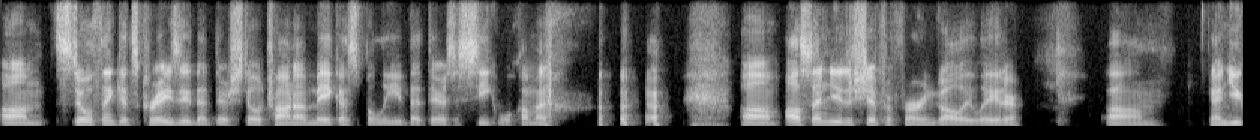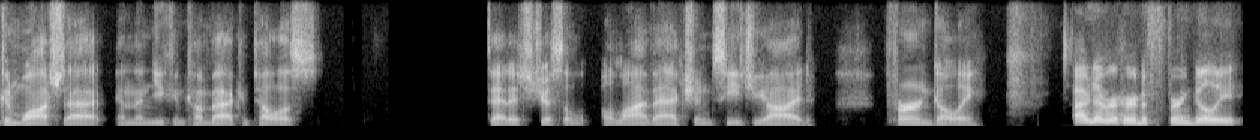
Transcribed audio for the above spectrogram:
Um, still think it's crazy that they're still trying to make us believe that there's a sequel coming. um, I'll send you the shit for Fern Gully later. Um, and you can watch that and then you can come back and tell us that it's just a, a live action CGI'd Fern Gully. I've never heard of Fern Gully,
